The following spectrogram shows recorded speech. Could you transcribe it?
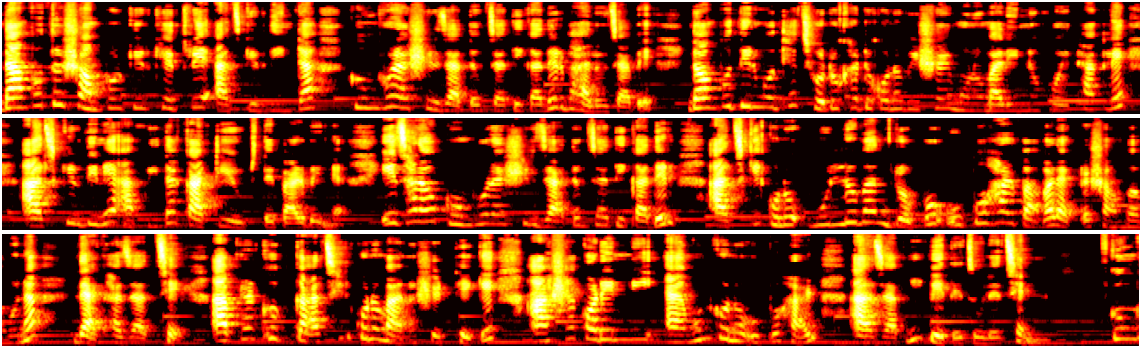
দাম্পত্য সম্পর্কের ক্ষেত্রে আজকের দিনটা কুম্ভ রাশির জাতক জাতিকাদের ভালো যাবে। দম্পতির মধ্যে ছোটখাটো কোনো বিষয়ে মনোমালিন্য হয়ে থাকলে আজকের দিনে আপনি তা কাটিয়ে উঠতে পারবেন না। এছাড়াও কুম্ভ রাশির জাতক জাতিকাদের আজকে কোনো মূল্যবান দ্রব্য উপহার পাওয়ার একটা সম্ভাবনা দেখা যাচ্ছে। আপনার খুব কাছের কোনো মানুষের থেকে আশা করেননি এমন কোনো উপহার আজ আপনি পেতে চলেছেন। কুম্ভ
